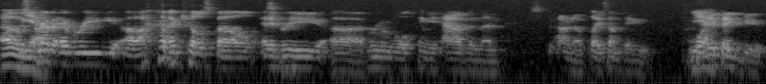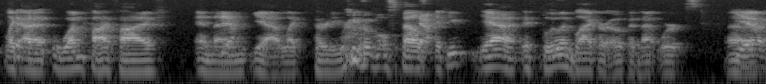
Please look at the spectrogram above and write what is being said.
oh just yeah, grab every uh, kill spell and every uh, removal thing you have, and then just, I don't know, play something. Yeah. Big dude. like a one five five, and then yeah. like thirty removal spells. Yeah. If you yeah, if blue and black are open, that works. Uh, yeah,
